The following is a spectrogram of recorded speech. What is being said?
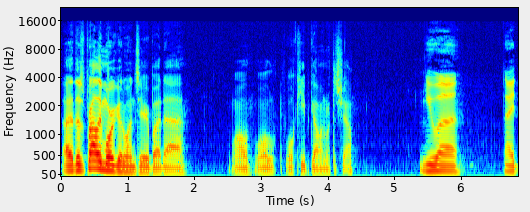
Uh, there's probably more good ones here, but uh, well, we'll we'll keep going with the show. You uh, I.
